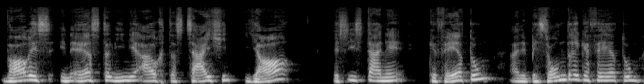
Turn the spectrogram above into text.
war es in erster Linie auch das Zeichen, ja, es ist eine Gefährdung, eine besondere Gefährdung.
